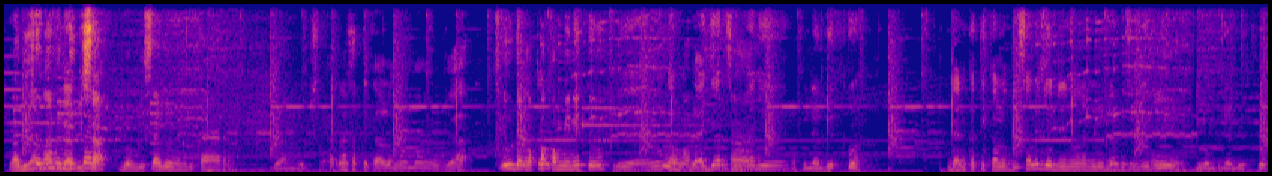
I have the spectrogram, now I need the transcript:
nggak bisa gue Jangan main nggak gitar. bisa. belum bisa gue main gitar. Jangan nggak bisa. Karena ketika lu ngomong enggak lu udah ngepakemin itu. Iya lu nggak mau belajar sama Ah. aja Nggak punya duit gua. Dan ketika lu bisa lu jadi nelen lu sendiri. Iya belum punya duit gua.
